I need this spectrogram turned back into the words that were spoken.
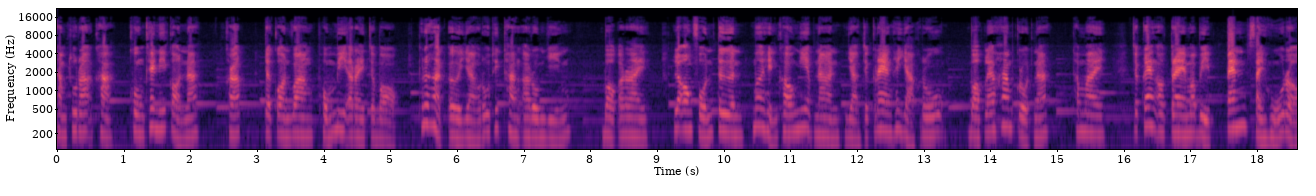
ทำธุระค่ะ คงแค่นี้ก่อนนะ ครับ แต่ก่อนวางผมมีอะไรจะบอกเพื่อหัดเอ่ยอย่างรู้ทิศทางอารมณ์หญิง บอกอะไรละอองฝนเตือนเมื่อเห็นเขาเงียบนานอยากจะแกล้งให้อยากรู้ บอกแล้วห้ามโกรธนะทำไมจะแกล้งเอาแตรมาบีบแป้นใส่หูหรอ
